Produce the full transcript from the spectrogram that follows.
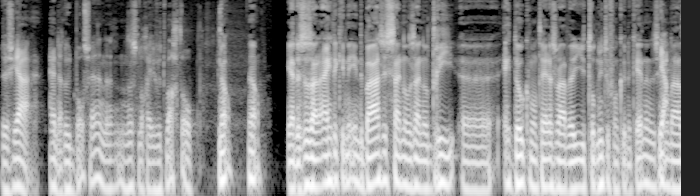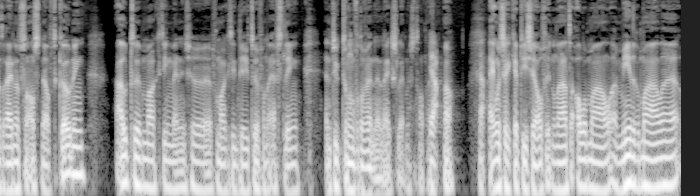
Dus ja, en Ruud Bos, hè, en dan is nog even het wachten op. Ja, ja. Ja, dus er zijn eigenlijk in de, in de basis zijn er, zijn er drie eh, echt documentaires waar we je tot nu toe van kunnen kennen. Dus Ja. inderdaad Reinhard van Alstenelf de Koning, oud eh, marketingmanager of marketingdirecteur van de Efteling. En natuurlijk Tom van der Ven en Lex Lemmens dan. hè? Ja. Ja. Ja. ik moet zeggen, ik heb die zelf inderdaad allemaal eh, meerdere malen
